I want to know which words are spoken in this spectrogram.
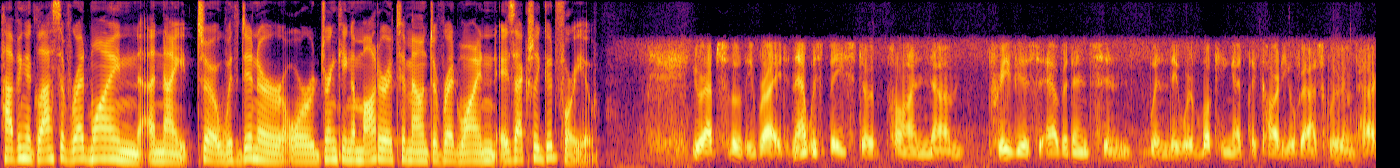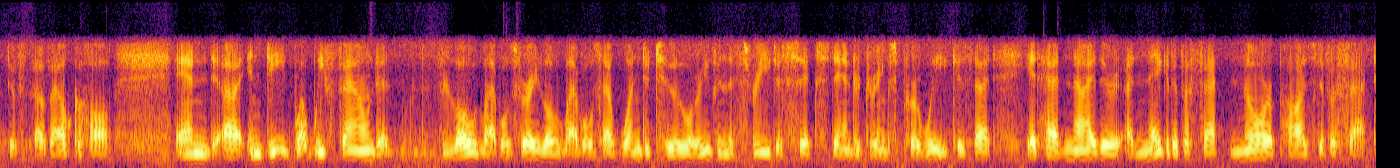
having a glass of red wine a night uh, with dinner or drinking a moderate amount of red wine is actually good for you? You're absolutely right. And that was based upon um, previous evidence and when they were looking at the cardiovascular impact of, of alcohol. And uh, indeed, what we found at low levels, very low levels, at one to two or even the three to six standard drinks per week, is that it had neither a negative effect nor a positive effect.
